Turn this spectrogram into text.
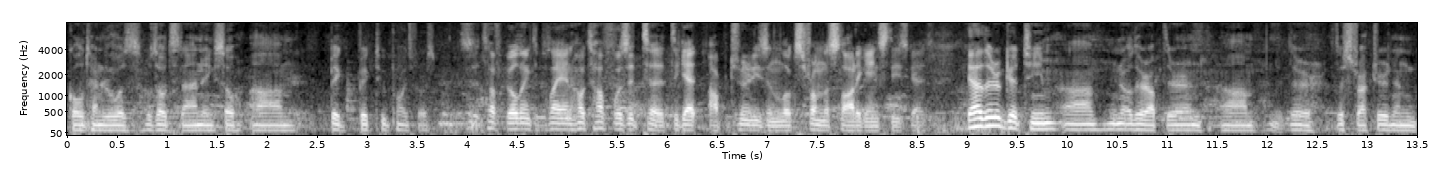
goaltender was was outstanding. So. Um, Big, big two points for us. It's a tough building to play in. How tough was it to, to get opportunities and looks from the slot against these guys? Yeah, they're a good team. Um, you know, they're up there and um, they're they're structured and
